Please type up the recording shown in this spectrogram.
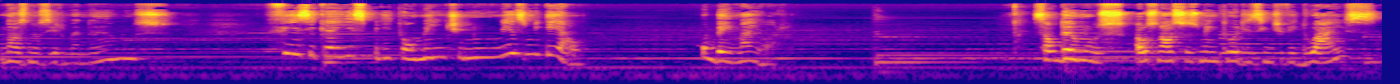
Nós nos irmanamos física e espiritualmente no mesmo ideal, o bem maior. Saudamos aos nossos mentores individuais,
